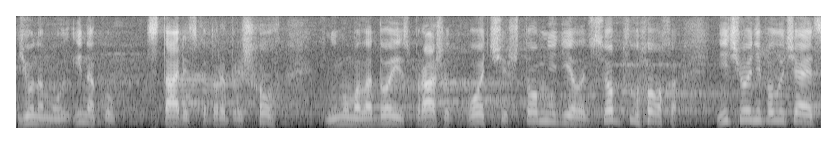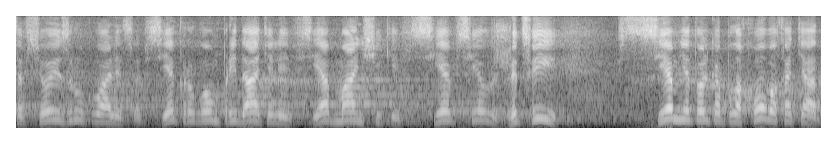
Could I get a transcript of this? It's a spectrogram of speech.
юному иноку, старец, который пришел к нему молодой и спрашивает, отче, что мне делать? Все плохо, ничего не получается, все из рук валится, все кругом предатели, все обманщики, все, все лжецы, все мне только плохого хотят,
